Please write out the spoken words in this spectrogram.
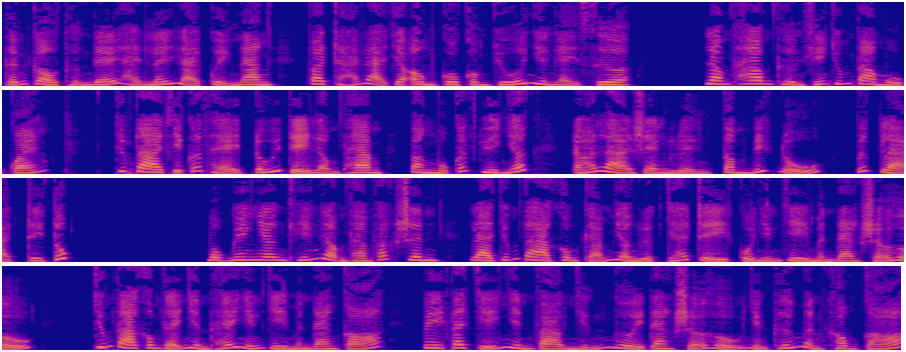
thỉnh cầu Thượng Đế hãy lấy lại quyền năng và trả lại cho ông cô công chúa như ngày xưa. Lòng tham thường khiến chúng ta mù quáng. Chúng ta chỉ có thể đối trị lòng tham bằng một cách duy nhất, đó là rèn luyện tâm biết đủ, tức là tri túc. Một nguyên nhân khiến lòng tham phát sinh là chúng ta không cảm nhận được giá trị của những gì mình đang sở hữu. Chúng ta không thể nhìn thấy những gì mình đang có, vì ta chỉ nhìn vào những người đang sở hữu những thứ mình không có.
